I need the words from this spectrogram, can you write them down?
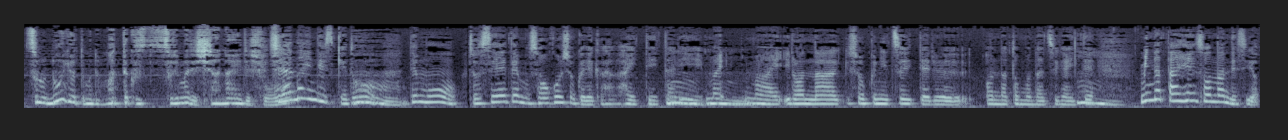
その農業ってものは全くそれまで知らないでしょ？知らないんですけど、うん、でも女性でも総合職で入っていたり、うん、まあ、まあいろんな職についてる女友達がいて、うん、みんな大変そうなんですよ。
